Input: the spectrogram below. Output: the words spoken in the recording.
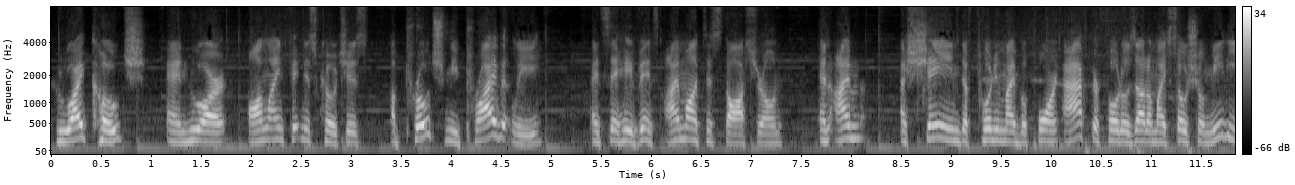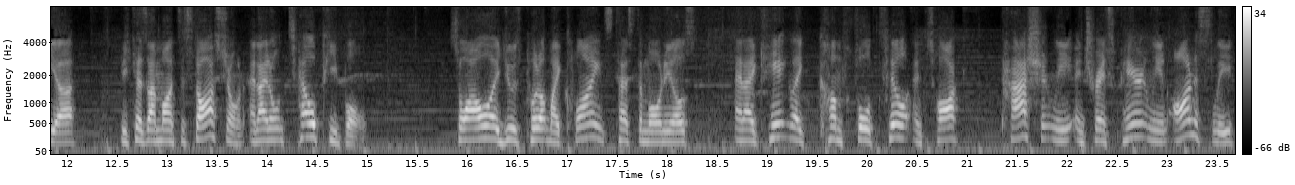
who I coach and who are online fitness coaches approach me privately and say, Hey, Vince, I'm on testosterone and I'm ashamed of putting my before and after photos out on my social media because I'm on testosterone and I don't tell people. So all I do is put up my clients' testimonials and I can't like come full tilt and talk passionately and transparently and honestly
